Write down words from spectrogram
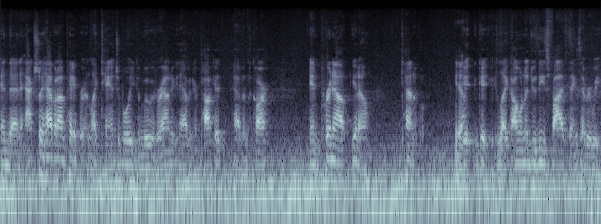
and then actually have it on paper and like tangible. You can move it around, you can have it in your pocket, have it in the car, and print out, you know, 10 of them. Yeah. Get, get, like, I want to do these five things every week.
